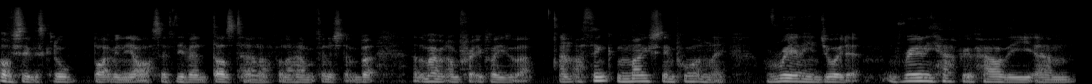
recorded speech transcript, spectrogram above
obviously, this could all bite me in the arse if the event does turn up and I haven't finished them. But at the moment, I'm pretty pleased with that. And I think most importantly, I really enjoyed it. Really happy with how the um,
